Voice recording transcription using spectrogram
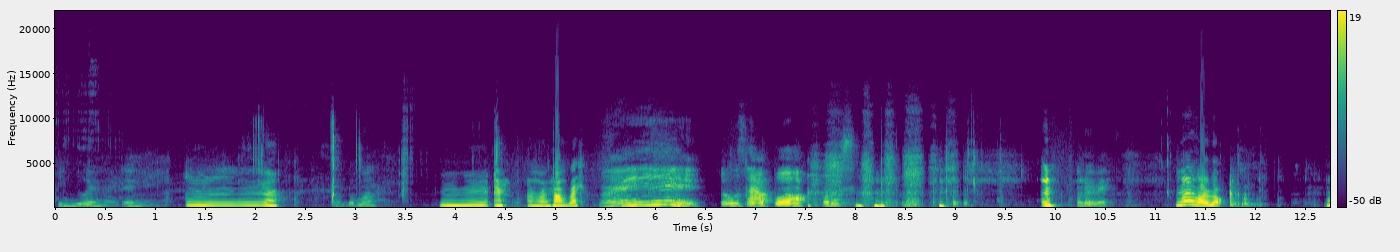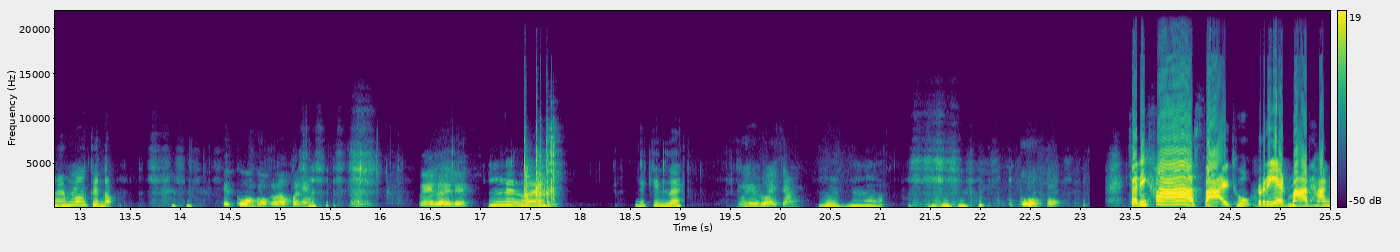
กินด้วยหน่อยได้ไหมอืมหมดแล้วมั้งอืมอะเอาหนังทองไปไม่เราอุตสาวปอกเอาไปอร่อยไหมไม่อร่อยหรอกไม่ไม่ต้องกินหรอกจะโกหกเราปะเนี่ยไม่อร่อยเลยอืมไม่อร่อยอย่ากินเลยไม่อร่อยจังอร่อยมากโกหก สวัสดีค่ะ สายทุเรียนมาทาง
